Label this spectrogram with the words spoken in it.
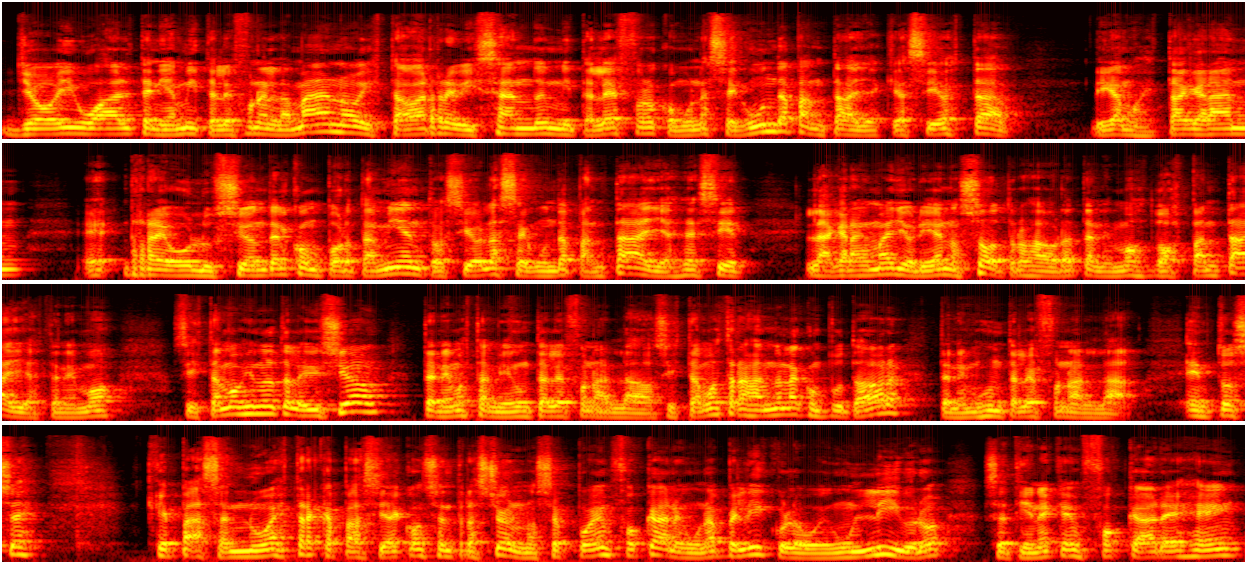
yo igual tenía mi teléfono en la mano y estaba revisando en mi teléfono como una segunda pantalla, que ha sido esta, digamos, esta gran eh, revolución del comportamiento, ha sido la segunda pantalla. Es decir, la gran mayoría de nosotros ahora tenemos dos pantallas. Tenemos, si estamos viendo televisión, tenemos también un teléfono al lado. Si estamos trabajando en la computadora, tenemos un teléfono al lado. Entonces, ¿Qué pasa? Nuestra capacidad de concentración no se puede enfocar en una película o en un libro, se tiene que enfocar en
